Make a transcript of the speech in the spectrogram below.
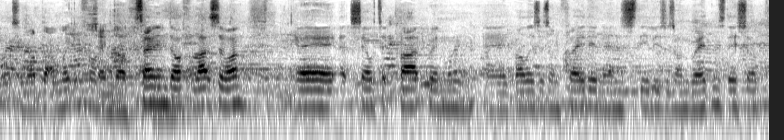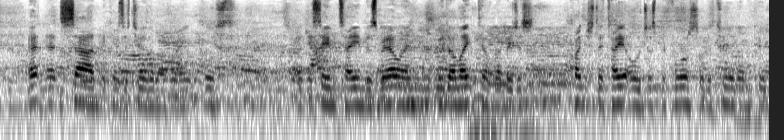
what's the word that I'm looking for? Send off. Sound off. That's the one. Uh, at Celtic Park when uh, Billy's is on Friday and then Stevie's is on Wednesday. So it, it's sad because the two of them are very close at the same time as well. And we'd have liked to have maybe just clinched the title just before, so the two of them could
